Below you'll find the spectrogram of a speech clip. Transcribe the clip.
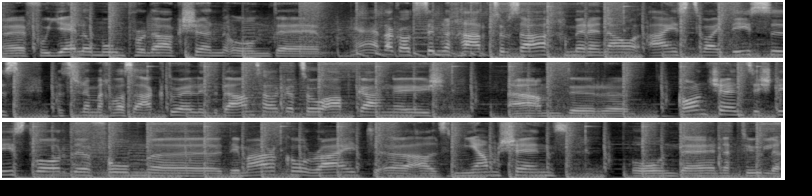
äh, von Yellow Moon Production und äh, ja, da geht es ziemlich hart zur Sache. Wir haben auch ein, zwei Disses, das ist nämlich was aktuell in der Dancehall so abgegangen ist. Ähm, der äh, Conscience ist dist worden vom äh, DeMarco Wright äh, als Nyamshens und äh, natürlich,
